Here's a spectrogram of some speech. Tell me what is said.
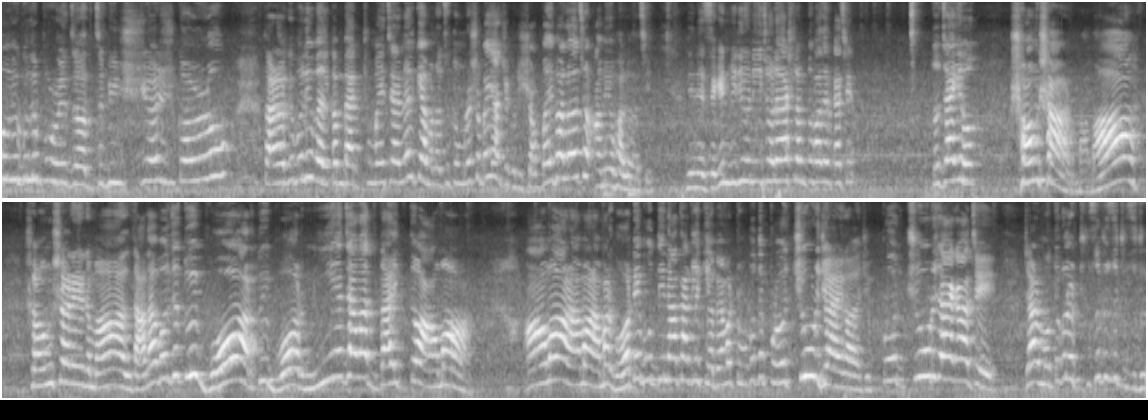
গলে গলে পড়ে যাচ্ছে, বিশ্বাস করো। তার আগে বলি welcome back to my channel কেমন আছো তোমরা সবাই? আশা করি সবাই ভালো আছো, আমিও ভালো আছি। দিনের সেকেন্ড ভিডিও নিয়ে চলে আসলাম তোমাদের কাছে। তো যাই হোক, সংসার, বাবা, সংসারের মাল। দাদা বলছে, তুই ভর তুই ভর, নিয়ে যাওয়ার দায়িত্ব আমার। আমার আমার আমার ঘটে বুদ্ধি না থাকলে কী হবে? আমার টোটোতে প্রচুর জায়গা আছে, প্রচুর জায়গা আছে। যার মধ্যে গুলো ঠুসো ঠুসো ঠুসো ঠুসো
